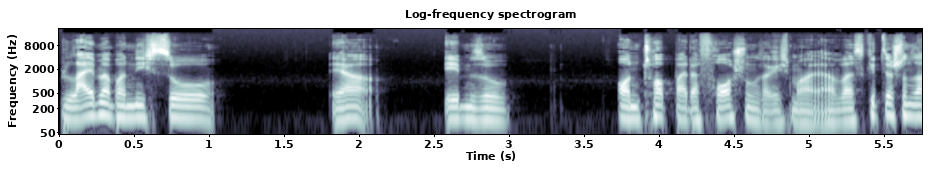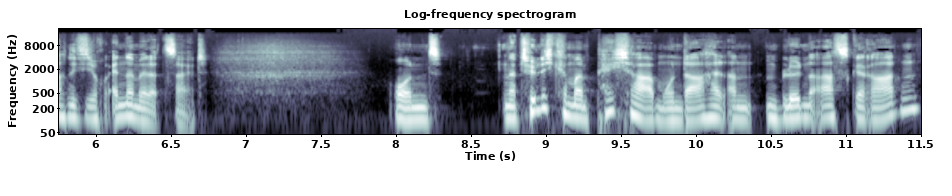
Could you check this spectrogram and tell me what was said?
bleiben aber nicht so, ja, ebenso on top bei der Forschung, sag ich mal, ja, weil es gibt ja schon Sachen, die sich auch ändern mit der Zeit. Und natürlich kann man Pech haben und da halt an einen blöden Arzt geraten.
